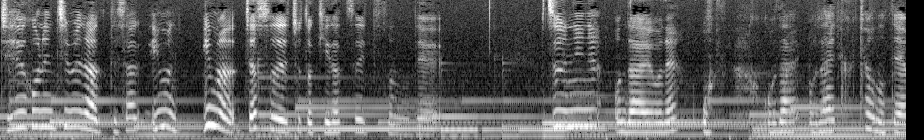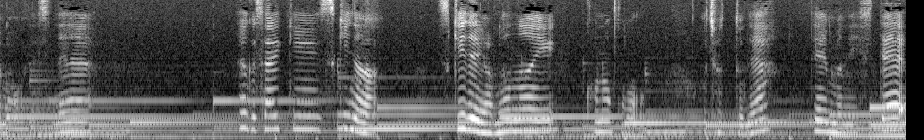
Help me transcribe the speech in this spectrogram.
15日目だってさ今今ジャスでちょっと気が付いてたので普通にねお題をねおお題お題か今日のテーマをですねなんか最近好きな好きでやまないこの子をちょっとねテーマにして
